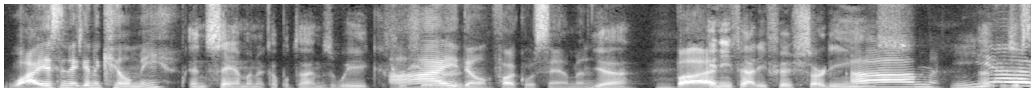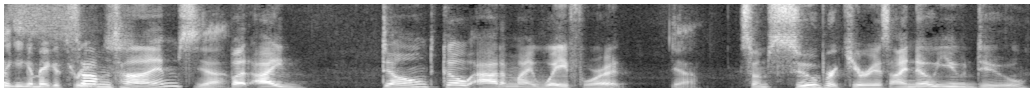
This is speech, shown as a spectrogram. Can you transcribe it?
Why isn't it going to kill me? And salmon a couple times a week for sure. I sure. don't fuck with salmon. Yeah. But Any fatty fish, sardines? um, yes, just thinking omega-3s. Sometimes. Yeah. But I don't go out of my way for it. yeah. So I'm super curious. I know you do.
